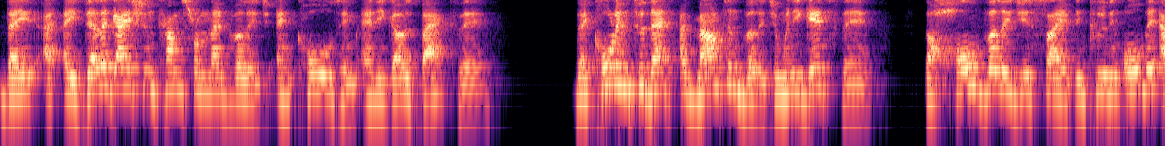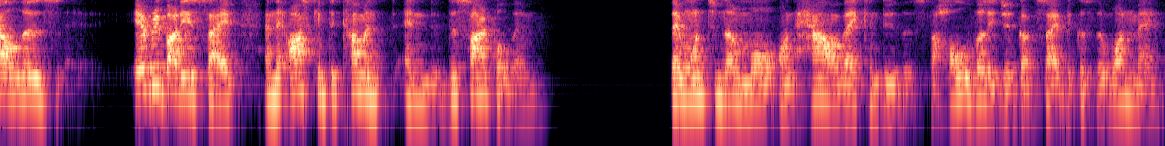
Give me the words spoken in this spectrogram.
they, a, a delegation comes from that village and calls him, and he goes back there. They call him to that mountain village, and when he gets there, the whole village is saved, including all the elders. Everybody is saved, and they ask him to come and, and disciple them. They want to know more on how they can do this. The whole village had got saved because the one man.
